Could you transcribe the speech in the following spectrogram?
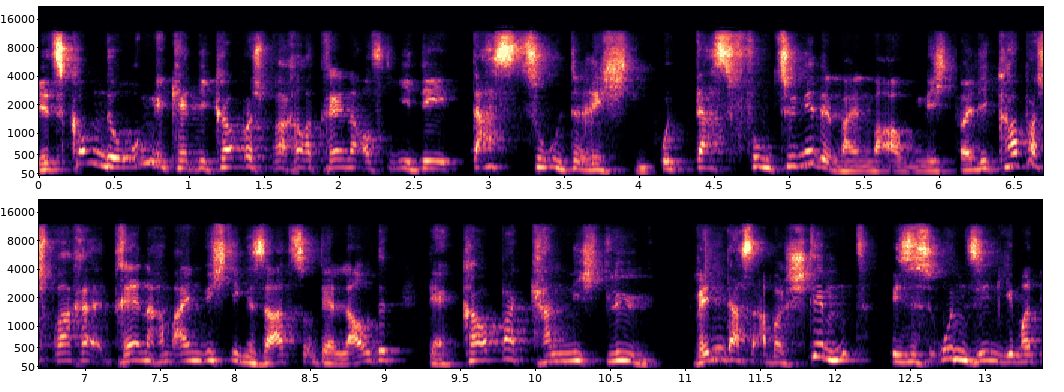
Jetzt kommen nur umgekehrt die Körpersprache-Trainer auf die Idee, das zu unterrichten. Und das funktioniert in meinen Augen nicht, weil die Körpersprache-Trainer haben einen wichtigen Satz und der lautet, der Körper kann nicht lügen. Wenn das aber stimmt, ist es Unsinn, jemand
